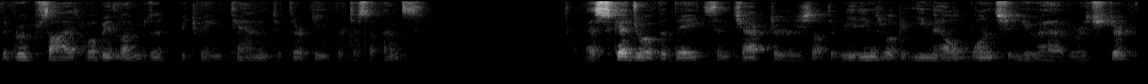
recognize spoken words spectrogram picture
The group size will be limited between 10 to 13 participants. A schedule of the dates and chapters of the readings will be emailed once you have registered.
